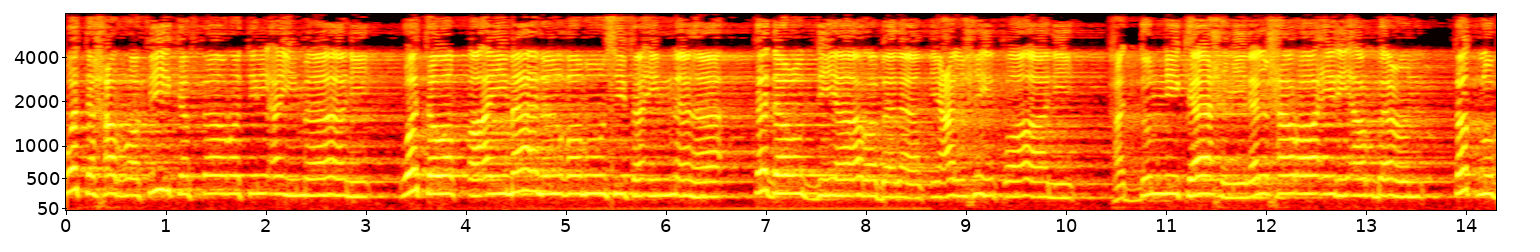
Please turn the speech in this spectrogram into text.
وتحر في كفارة الأيمان. وتوق أيمان الغموس فإنها تدع الديار بلاقع الحيطان. حد النكاح من الحرائر أربع فاطلب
